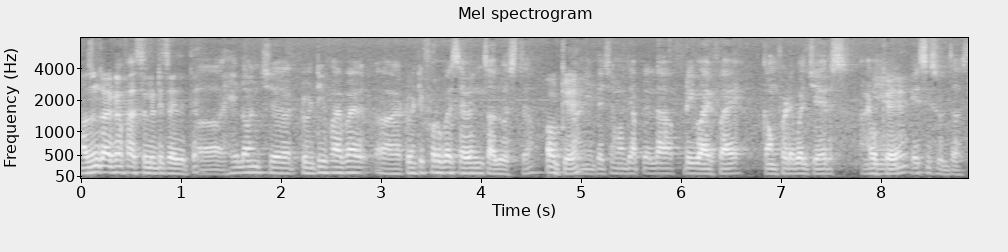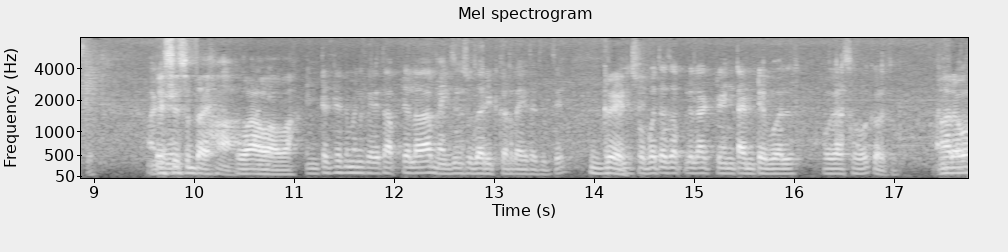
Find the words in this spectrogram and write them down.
अजून काय काय फॅसिलिटीज आहे तिथे हे lounge twenty five by twenty four by seven चालू असतं ओके आणि त्याच्यामध्ये आपल्याला फ्री वायफाय कम्फर्टेबल चेअर्स आणि Okay. ए सी सुद्धा असते AC सुद्धा आहे? वा, वा, वा. एंटरटेनमेंट करिता आपल्याला मॅगझिन सुद्धा रीड करता येतं तिथे Great. आणि सोबतच आपल्याला ट्रेन टाइम टेबल वगैरे सर्व कळतो आणि- अरे वा.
